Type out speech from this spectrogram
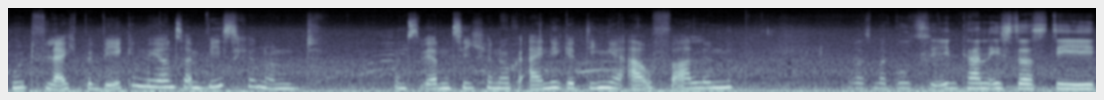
Gut, vielleicht bewegen wir uns ein bisschen und uns werden sicher noch einige Dinge auffallen. Was man gut sehen kann, ist, dass die,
